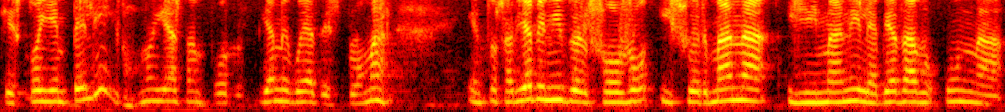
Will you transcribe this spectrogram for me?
que estoy en peligro, ¿no? Ya están por, ya me voy a desplomar. Entonces había venido el zorro y su hermana Ilimani le había dado una,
